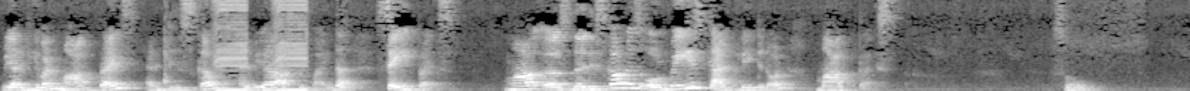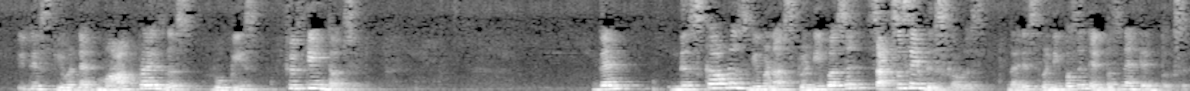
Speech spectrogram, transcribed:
we are given mark price and discount and we are asked to find the sale price. Mark, uh, so the discount is always calculated on mark price. So, it is given that mark price is rupees 15,000. Then discount is given as 20% successive discounts that is 20%, 10% and 10%.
